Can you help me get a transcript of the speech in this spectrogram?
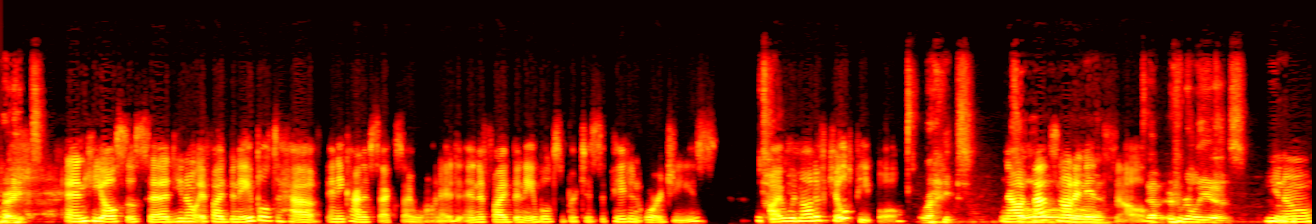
right. And he also said, you know, if I'd been able to have any kind of sex I wanted, and if I'd been able to participate in orgies, I would not have killed people. Right. Now, if that's not an Oh, incel, That it really is. you know,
